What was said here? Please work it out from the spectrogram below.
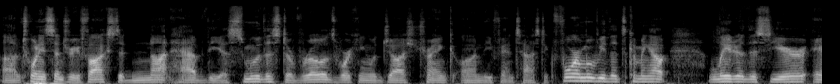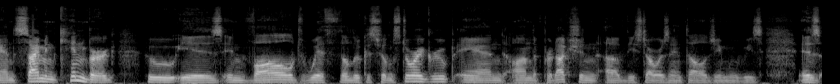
uh, 20th Century Fox did not have the uh, smoothest of roads working with Josh Trank on the Fantastic Four movie that's coming out later this year, and Simon Kinberg, who is involved with the Lucasfilm Story Group and on the production of the Star Wars anthology movies, is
